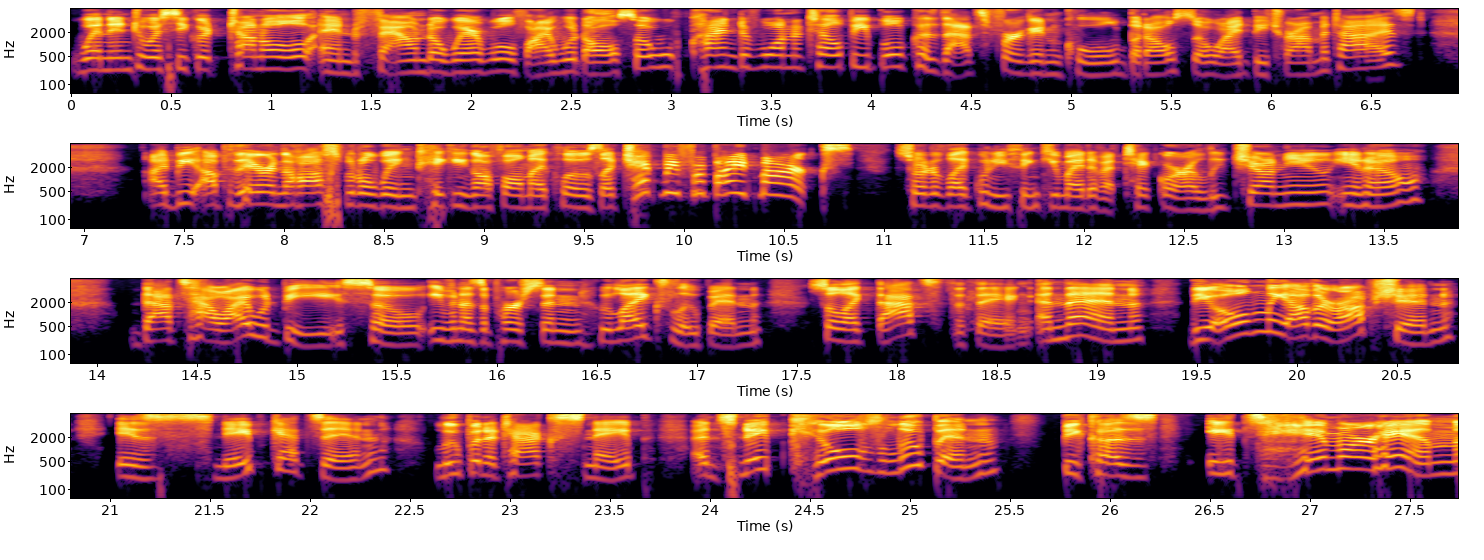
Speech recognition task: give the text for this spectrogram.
went into a secret tunnel and found a werewolf, I would also kind of want to tell people because that's friggin' cool, but also I'd be traumatized. I'd be up there in the hospital wing taking off all my clothes, like, check me for bite marks. Sort of like when you think you might have a tick or a leech on you, you know? That's how I would be. So, even as a person who likes Lupin. So, like, that's the thing. And then the only other option is Snape gets in, Lupin attacks Snape, and Snape kills Lupin because it's him or him,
